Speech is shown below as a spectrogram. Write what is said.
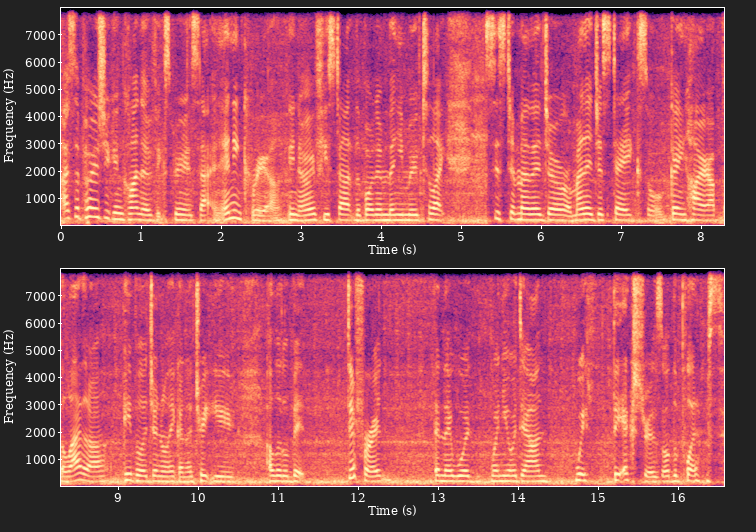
I suppose you can kind of experience that in any career. You know, if you start at the bottom, then you move to like assistant manager or manager stakes or going higher up the ladder, people are generally going to treat you a little bit different than they would when you were down with the extras or the plebs.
